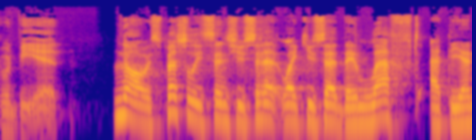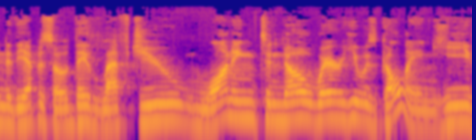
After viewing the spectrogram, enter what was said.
would be it. No, especially since you said, like you said, they left at the end of the episode. They left you wanting to know where he was going. He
